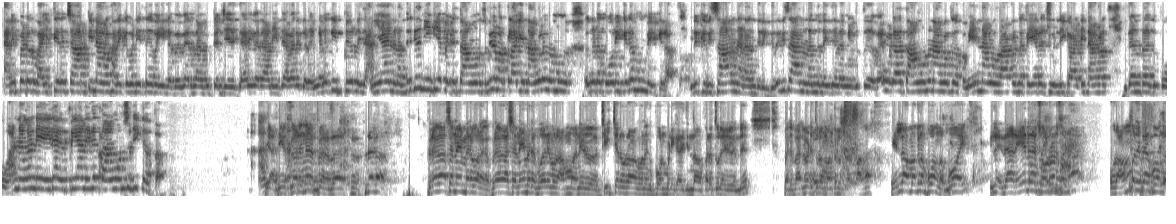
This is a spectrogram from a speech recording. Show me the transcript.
தனிப்பட்ட ஒரு வைத்தியரை சாட்டி நாங்கள் கதைக்க வேண்டிய தேவையில்லை. வேற தான் குற்றம் செய்திருக்காரு வேற அநீதி அவர்கள் எங்களுக்கு இப்படி ஒரு அநியாயம் நடந்திருக்கு நீதியை பெற்று தாங்கன்னு சொல்லி மக்களாகி நாங்களும் நம்ம எங்களோட கோரிக்கையில முன்வைக்கிறோம். இதுக்கு விசாரணை நடந்திருக்குது. விசாரணை நடந்த இது எங்களுக்கு தேவை. எங்களை தாங்கணும்னு நாங்கள் கேட்போம். ஏன் நாங்கள் ஒரு ஆக்கள பெயரை சொல்லி காட்டி நாங்கள் இதன்றதுக்கு போவோம்? நாங்கள் இதை எப்படியான இதை தாங்கணும்னு சொல்லி கேட்போம். பிரகாஷ் நேமர் வராங்க பிரகாஷ் நேமர் வேற ஒரு அம்மா நீர் டீச்சர் அவனுக்கு போன் பண்ணி கழிச்சிருந்தாங்க பரத்துறையில இருந்து கொஞ்சம் பல்வெடுத்துற மக்கள் எல்லா மக்களும் போங்க போய். இல்ல நான் என்ன சொல்றேன்னு சொன்னா ஒரு ஐம்பது பேர் போங்க.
